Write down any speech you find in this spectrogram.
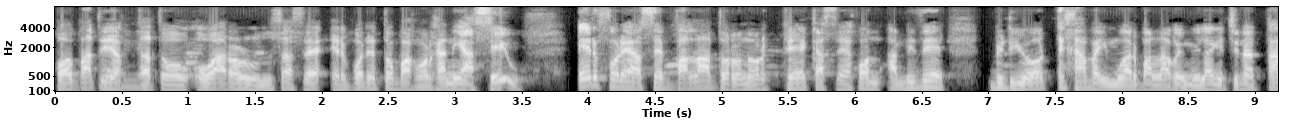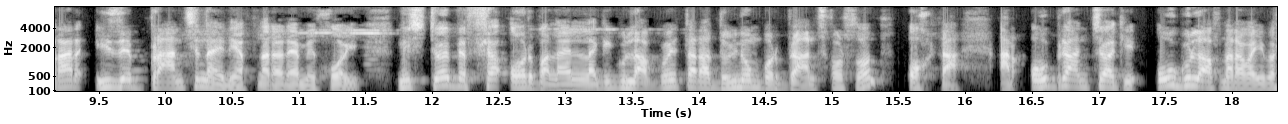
ও পাতি যাত্রা তো ও আরও রুলস আছে এরপরে তো বাহর খানি আছেও এরপরে আছে বালা ধরনের কেক আছে এখন আমি যে ভিডিও দেখা পাইমু আর বালা হইমি লাগিছি না তারার ই যে ব্রাঞ্চ নাই নি আপনারা আমি কই নিশ্চয় ব্যবসা ওর বালায় লাগি গোলাপ গই তারা দুই নম্বর ব্রাঞ্চ করছেন ওটা আর ও ব্রাঞ্চ কি ওগুলো আপনারা পাইবা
